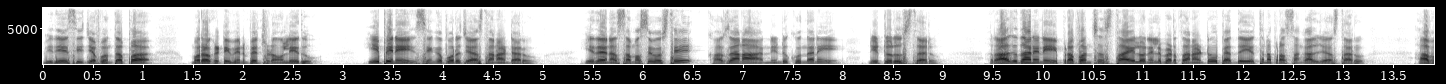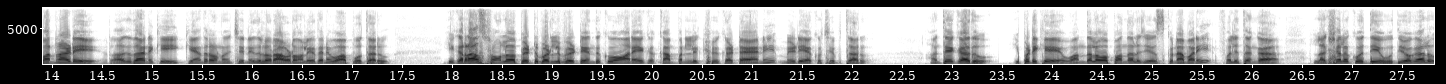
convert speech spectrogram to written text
విదేశీ జపం తప్ప మరొకటి వినిపించడం లేదు. ఏపీని సింగపూర్ చేస్తానంటారు. ఏదైనా సమస్య వస్తే ఖజానా నిండుకుందని నిట్టూరుస్తారు. రాజధానిని ప్రపంచ స్థాయిలో నిలబెడతానంటూ పెద్ద ఎత్తున ప్రసంగాలు చేస్తారు. ఆ మర్నాడే రాజధానికి కేంద్రం నుంచి నిధులు రావడం లేదని వాపోతారు. ఇక రాష్ట్రంలో పెట్టుబడులు పెట్టేందుకు అనేక కంపెనీలు క్యూ కట్టాయని మీడియాకు చెబుతారు. అంతేకాదు ఇప్పటికే వందల ఒప్పందాలు చేసుకున్నామని ఫలితంగా లక్షల కొద్దీ ఉద్యోగాలు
